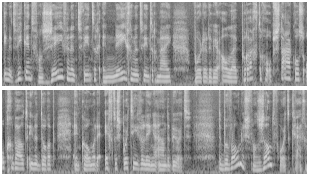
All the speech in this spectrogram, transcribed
In het weekend van 27 en 29 mei worden er weer allerlei prachtige obstakels opgebouwd in het dorp en komen de echte sportievelingen aan de beurt. De bewoners van Zandvoort krijgen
